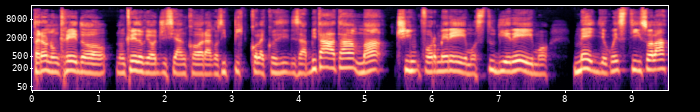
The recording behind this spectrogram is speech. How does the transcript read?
però non credo, non credo che oggi sia ancora così piccola e così disabitata, ma ci informeremo, studieremo meglio quest'isola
